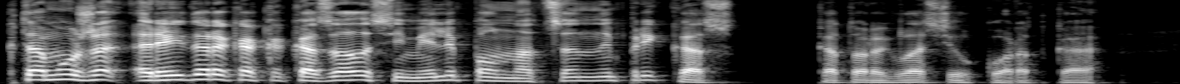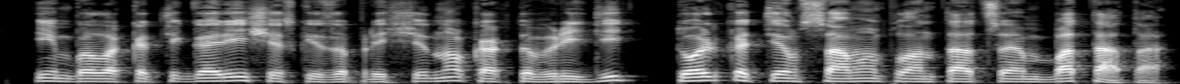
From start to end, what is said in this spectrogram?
К тому же рейдеры, как оказалось, имели полноценный приказ, который гласил коротко. Им было категорически запрещено как-то вредить только тем самым плантациям батата,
